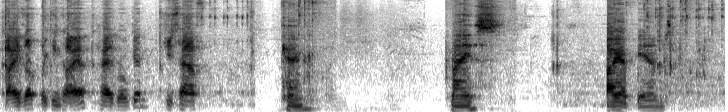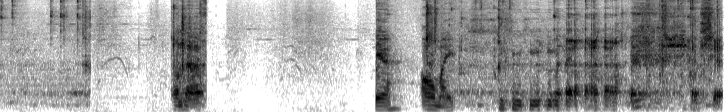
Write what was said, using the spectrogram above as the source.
Kaia's up, breaking Kaia. Kaia's broken. She's half. Okay, nice. I got PMs. I'm half. Yeah. Oh my, oh shit.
